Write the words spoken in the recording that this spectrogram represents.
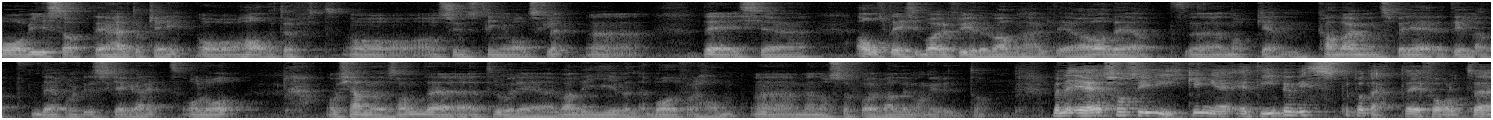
og viser at det er helt ok å ha det tøft og, og synes ting er vanskelig. Eh, det er ikke, alt er ikke bare fryd og gammen hele tida. Og det at eh, noen kan være med å inspirere til at det faktisk er greit og lov å kjenne det sånn, det tror jeg er veldig givende både for han, eh, men også for veldig mange rundt. Også. Men er sånn som Viking, er de bevisste på dette i forhold til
